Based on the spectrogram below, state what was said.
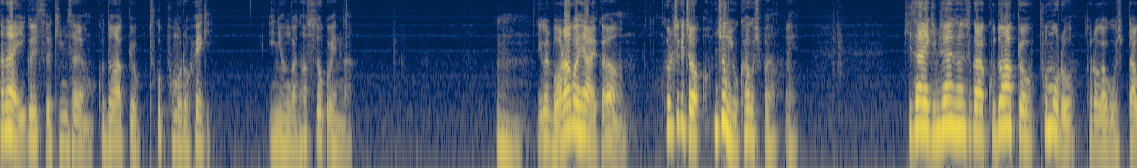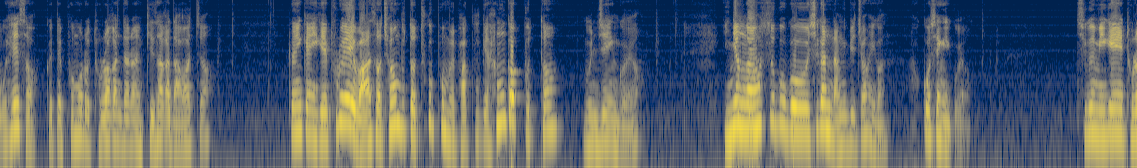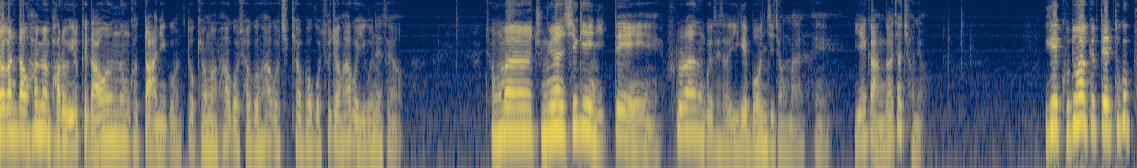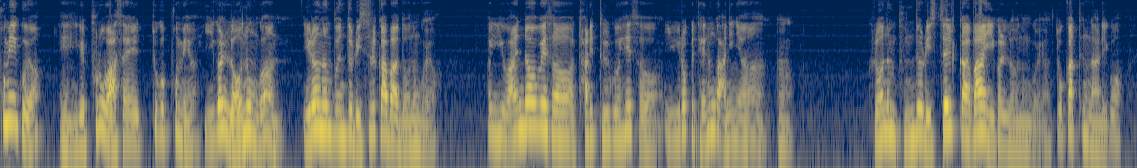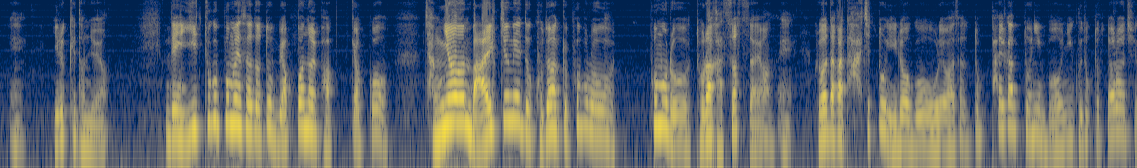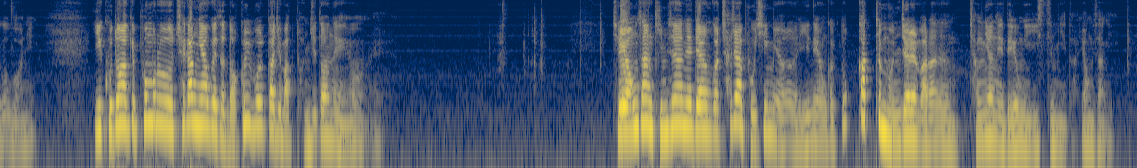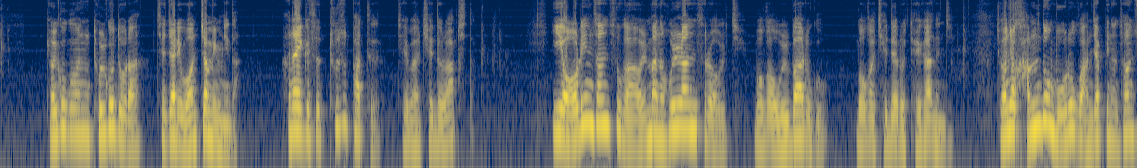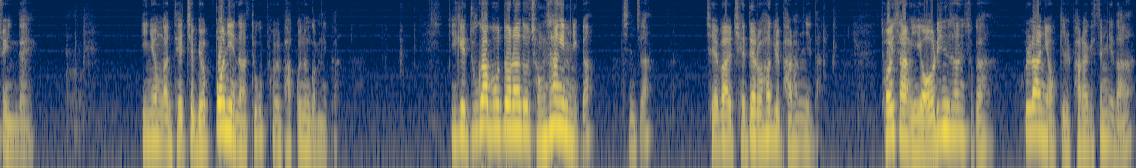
하나 이글스 김서영 고등학교 투구폼으로 회기. 2년간 헛쏘고 했나. 음 이걸 뭐라고 해야 할까요? 솔직히 저 엄청 욕하고 싶어요. 예. 기사에 김서현 선수가 고등학교 폼으로 돌아가고 싶다고 해서 그때 폼으로 돌아간다는 기사가 나왔죠. 그러니까 이게 프로에 와서 처음부터 투구폼을 바꾸게 한 것부터 문제인 거예요. 2년간 헛수고고 시간 낭비죠 이건. 헛고생이고요 지금 이게 돌아간다고 하면 바로 이렇게 나오는 것도 아니고 또 경험하고 적응하고 지켜보고 수정하고 이군해서요. 정말 중요한 시기인 이때에 프로라는 곳에서 이게 뭔지 정말 예, 이해가 안 가죠 전혀. 이게 고등학교 때 투구 폼이고요. 예, 이게 프로 와서의 투구 폼이에요. 이걸 넣어놓은 건 이러는 분들 있을까봐 넣어놓은 거예요. 아, 이 와인드업에서 다리 들고 해서 이렇게 되는 거 아니냐. 어. 그러는 분들 있을까봐 이걸 넣어놓은 거예요. 똑같은 날이고 예. 이렇게 던져요. 근데 이 투구 폼에서도 또 몇 번을 바뀌었고 작년 말쯤에도 고등학교 폼으로 폼으로 돌아갔었어요. 예. 그러다가 다시 또 이러고 올해 와서 또 팔각도니 뭐니 구독도 떨어지고 뭐니 이 고등학교 폼으로 최강 야구에서 너클볼까지 막 던지던 애예요. 예. 제 영상 김세현에 대한 거 찾아보시면 이 내용과 똑같은 문제를 말하는 작년의 내용이 있습니다. 영상이. 결국은 돌고 돌아 제자리 원점입니다. 교수 투수 파트 제발 제대로 합시다. 이 어린 선수가 얼마나 혼란스러울지, 뭐가 올바르고 뭐가 제대로 돼가는지 전혀 감도 모르고 안 잡히는 선수인데 2년간 대체 몇 번이나 투구폼을 바꾸는 겁니까? 이게 누가 보더라도 정상입니까? 진짜? 제발 제대로 하길 바랍니다. 더 이상 이 어린 선수가 혼란이 없길 바라겠습니다.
